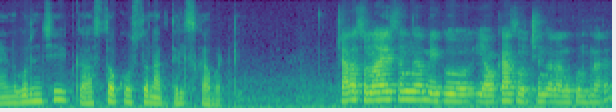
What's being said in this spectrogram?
ఆయన గురించి కాస్త కూస్తో నాకు తెలుసు కాబట్టి. చాలా సునాయాసంగా మీకు ఈ అవకాశం వచ్చిందని అనుకుంటున్నారా?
